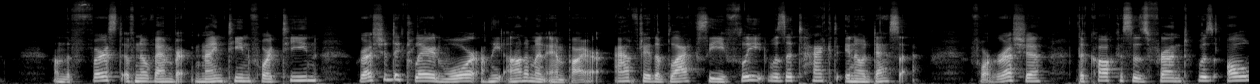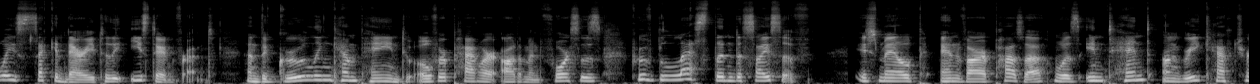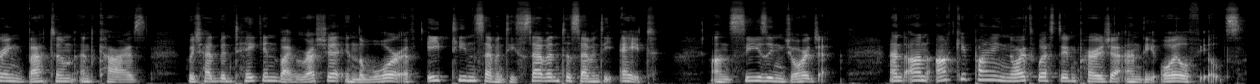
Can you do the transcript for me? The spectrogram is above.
On the 1st of November 1914, Russia declared war on the Ottoman Empire after the Black Sea Fleet was attacked in Odessa. For Russia, the Caucasus Front was always secondary to the Eastern Front, and the grueling campaign to overpower Ottoman forces proved less than decisive. Ismail Enver Pasha was intent on recapturing Batum and Kars, which had been taken by Russia in the War of 1877 78, on seizing Georgia, and on occupying northwestern Persia and the oil fields.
